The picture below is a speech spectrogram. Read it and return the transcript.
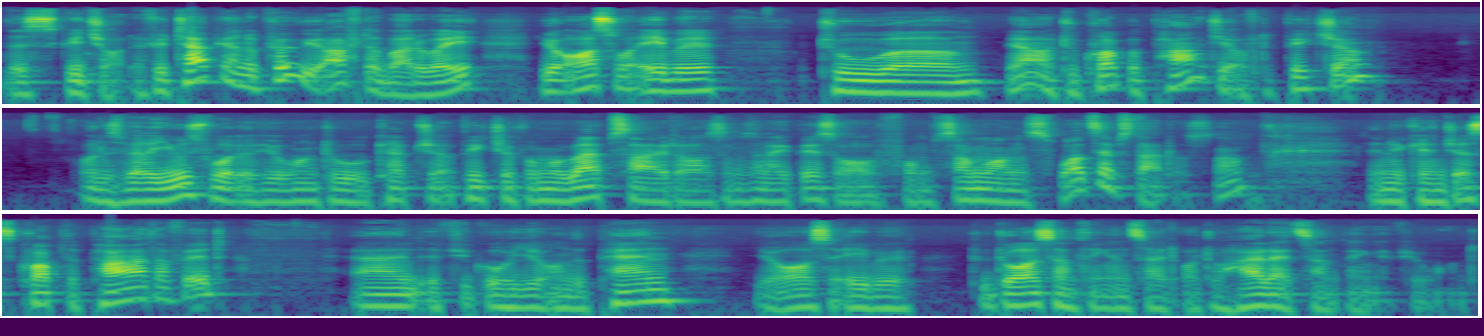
this screenshot. If you tap here on the preview after, by the way, you're also able to, um, yeah, to crop a part of the picture. What is very useful if you want to capture a picture from a website or something like this, or from someone's WhatsApp status. No? Then you can just crop the part of it. And if you go here on the pen, you're also able to draw something inside or to highlight something if you want.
